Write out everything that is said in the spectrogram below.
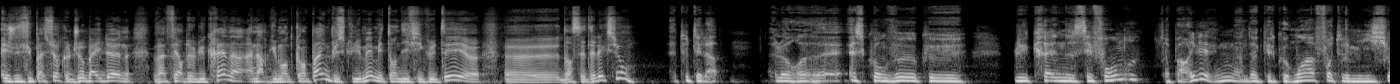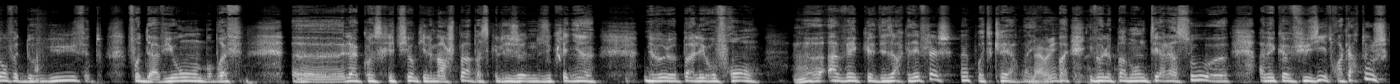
Et je ne suis pas sûr que Joe Biden va faire de l'Ukraine un, argument de campagne, puisque lui-même est en difficulté euh, euh, dans cette élection. Tout est là. Alors, euh, est-ce qu'on veut que l'Ukraine s'effondre Ça peut arriver. Hein, dans quelques mois, faute de munitions, faute d'obus, faute d'avions. Bon, bref, la conscription qui ne marche pas parce que les jeunes Ukrainiens ne veulent pas aller au front mmh. avec des arcs et des flèches, hein, pour être clair. Ils, bah veulent pas, veulent pas monter à l'assaut avec un fusil et trois cartouches.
